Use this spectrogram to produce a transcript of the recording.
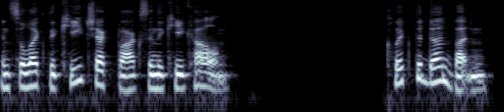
and select the key checkbox in the key column. Click the Done button.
